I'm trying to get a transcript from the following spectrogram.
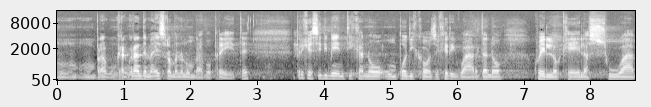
un, un, bravo, un, grande maestro ma non un bravo prete, perché si dimenticano un po' di cose che riguardano quello che è la sua,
